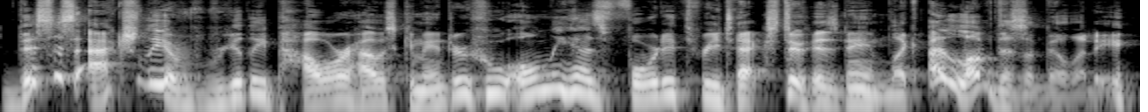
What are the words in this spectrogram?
This is actually a really powerhouse commander who only has 43 text to his name. Like, I love this ability.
